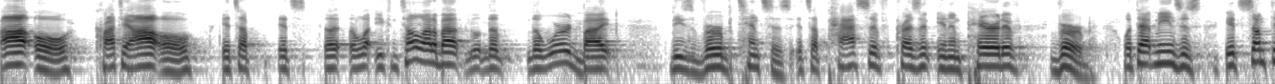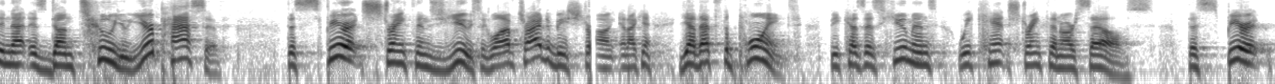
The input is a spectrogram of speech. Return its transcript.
Krateao. It's a it's uh, a, a lot, you can tell a lot about the, the, the word by these verb tenses. It's a passive, present, and imperative verb. What that means is it's something that is done to you. You're passive. The Spirit strengthens you. So, well, I've tried to be strong and I can't. Yeah, that's the point because as humans, we can't strengthen ourselves. The Spirit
